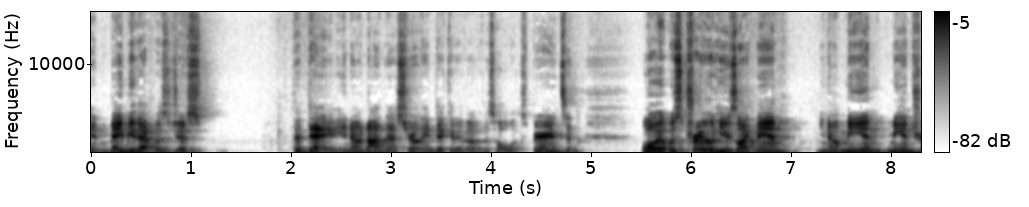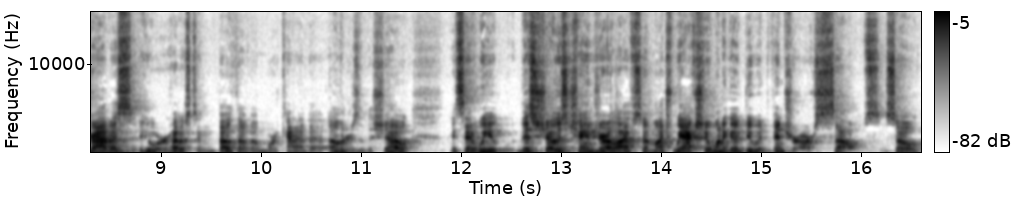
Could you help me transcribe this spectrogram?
And maybe that was just the day, you know, not necessarily indicative of his whole experience. And well, it was true. He was like, man, you know, me and me and Travis, who were hosting, both of them were kind of the owners of the show. They said, we this show's changed our life so much. We actually want to go do adventure ourselves. So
